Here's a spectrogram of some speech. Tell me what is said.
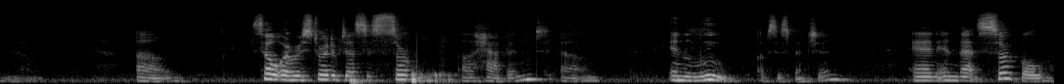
you know. Um, so a restorative justice circle uh, happened um, in lieu of suspension. And in that circle,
